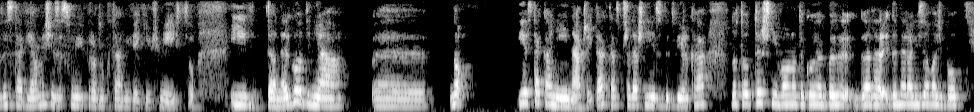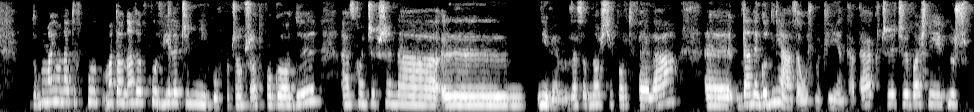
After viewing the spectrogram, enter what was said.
wystawiamy się ze swoimi produktami w jakimś miejscu i danego dnia, e, no, jest tak, a nie inaczej, tak? Ta sprzedaż nie jest zbyt wielka, no to też nie wolno tego jakby generalizować, bo mają na to wpływ, ma to na to wpływ wiele czynników, począwszy od pogody, a skończywszy na, nie wiem, zasobności portfela e, danego dnia, załóżmy klienta, tak? Czy, czy właśnie już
